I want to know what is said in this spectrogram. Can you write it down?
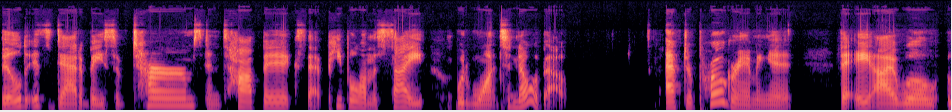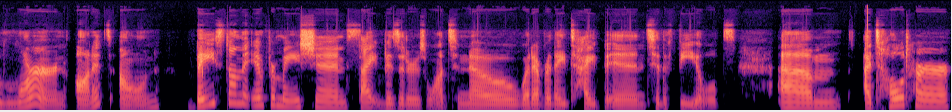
build its database of terms and topics that people on the site would want to know about. After programming it, the AI will learn on its own based on the information site visitors want to know, whatever they type into the fields. Um, I told her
